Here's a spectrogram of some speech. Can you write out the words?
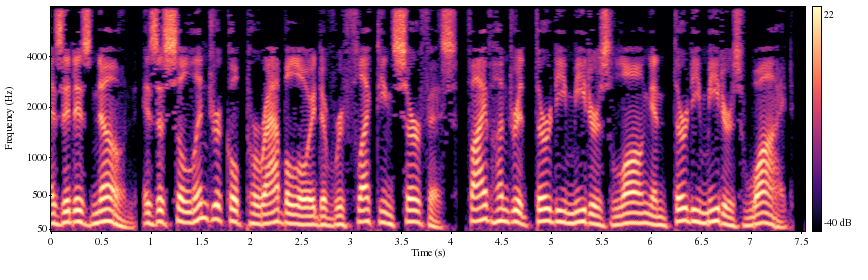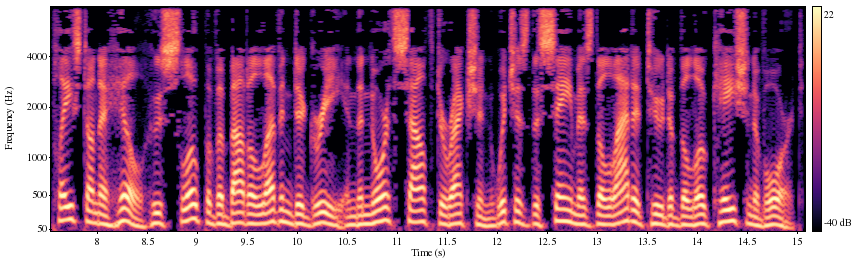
as it is known, is a cylindrical paraboloid of reflecting surface, 530 meters long and 30 meters wide, placed on a hill whose slope of about 11 degree in the north-south direction which is the same as the latitude of the location of ORT.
